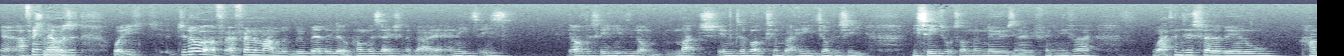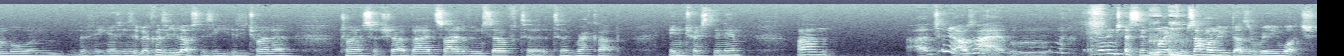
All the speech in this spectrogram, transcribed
Yeah, I think So- that was what. You, do you know what? A friend of mine, we we had a little conversation about it, and he's he's obviously he's not much into boxing, but he's obviously he sees what's on the news and everything, and he's like, "What happened to this fella being all humble?" And the- he goes, "Is it because he lost? Is he is he trying to trying to show a bad side of himself to to rack up interest in him?" Um, I, genuinely, I was like, mm, "That's an interesting point from someone who doesn't really watch."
